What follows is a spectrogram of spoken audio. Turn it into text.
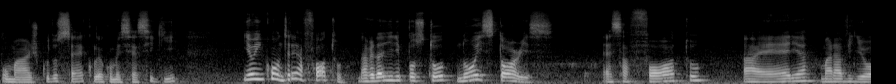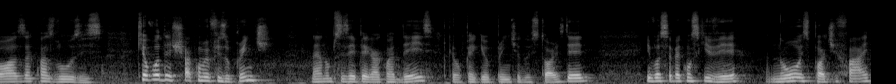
O Mágico do Século, eu comecei a seguir. E eu encontrei a foto. Na verdade ele postou no Stories. Essa foto aérea maravilhosa com as luzes. Que eu vou deixar como eu fiz o print né? Não precisei pegar com a Daisy, porque eu peguei o print do stories dele. E você vai conseguir ver no Spotify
